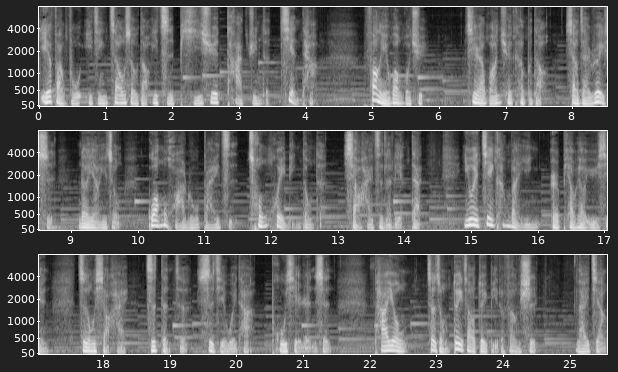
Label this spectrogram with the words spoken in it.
也仿佛已经遭受到一支皮靴大军的践踏，放眼望过去，竟然完全看不到像在瑞士那样一种光滑如白纸、聪慧灵动的小孩子的脸蛋。因为健康满盈而飘飘欲仙，这种小孩只等着世界为他谱写人生。他用这种对照对比的方式来讲，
